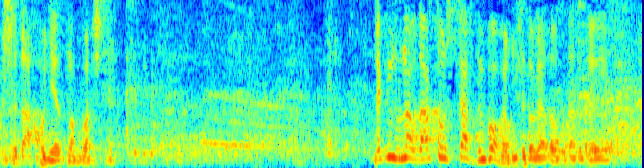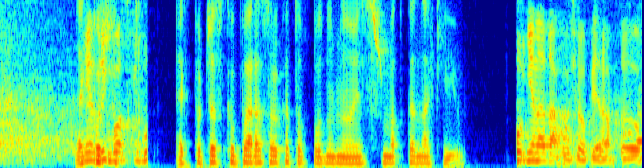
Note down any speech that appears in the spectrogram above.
Przy dachu nie znam właśnie. Jakbym znał dach, to już z każdym Włochem bym się dogadał, stary. Jak Język po, włoski jak po czesku parasolka, to podobno jest szmatka na kiju. głównie na dachu się opiera. To...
